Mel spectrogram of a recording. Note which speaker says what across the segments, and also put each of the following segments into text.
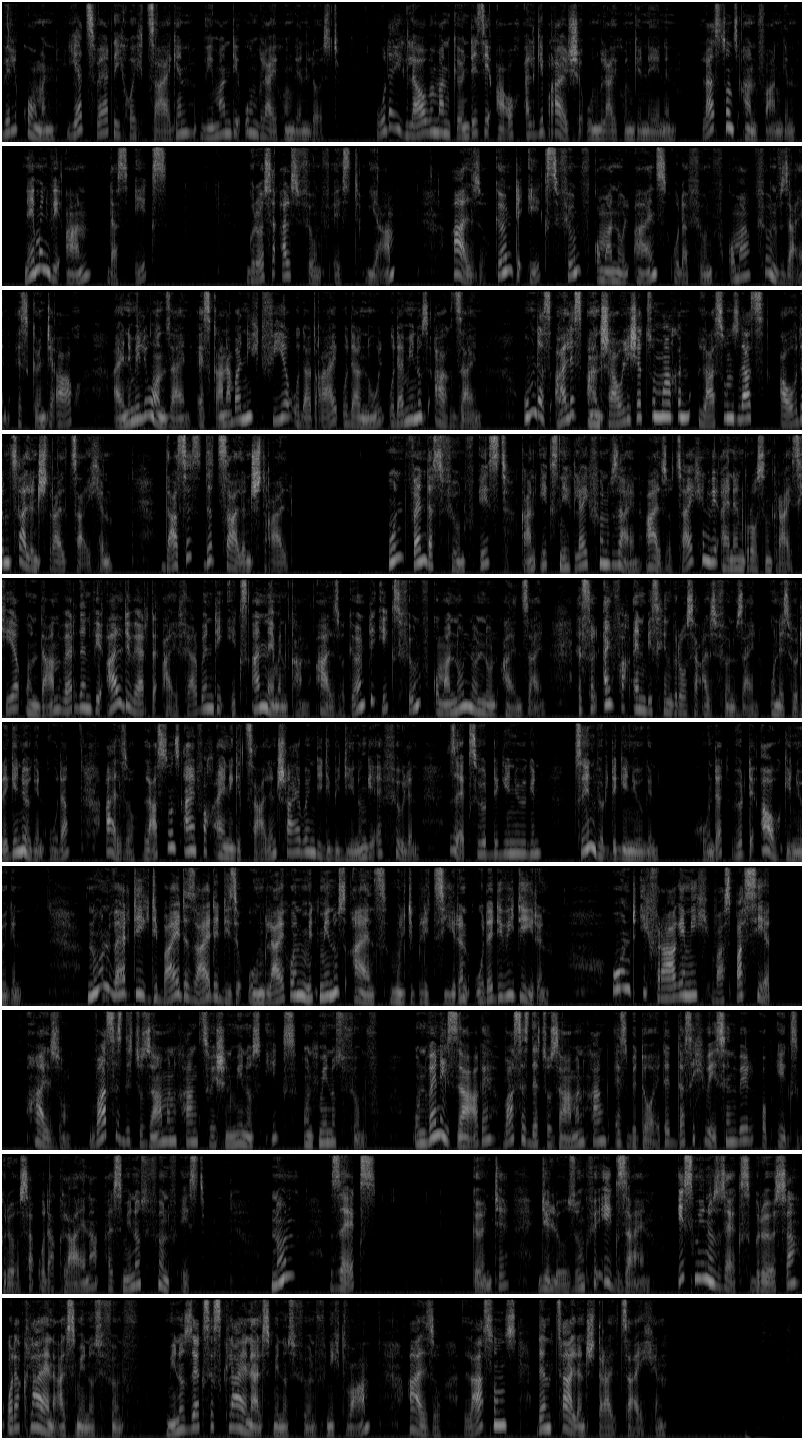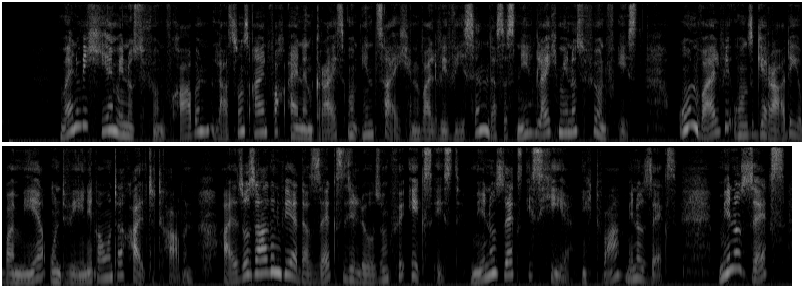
Speaker 1: Willkommen! Jetzt werde ich euch zeigen, wie man die Ungleichungen löst. Oder ich glaube, man könnte sie auch algebraische Ungleichungen nennen. Lasst uns anfangen. Nehmen wir an, dass x größer als 5 ist. Ja? Also könnte x 5,01 oder 5,5 sein. Es könnte auch eine Million sein. Es kann aber nicht 4 oder 3 oder 0 oder minus 8 sein. Um das alles anschaulicher zu machen, lass uns das auf dem Zahlenstrahl zeichnen. Das ist der Zahlenstrahl. Und wenn das 5 ist, kann x nicht gleich 5 sein. Also zeichnen wir einen großen Kreis hier und dann werden wir all die Werte einfärben, die x annehmen kann. Also könnte x 5,0001 sein. Es soll einfach ein bisschen größer als 5 sein und es würde genügen, oder? Also lasst uns einfach einige Zahlen schreiben, die die Bedienungen erfüllen. 6 würde genügen, 10 würde genügen, 100 würde auch genügen. Nun werde ich die beiden Seiten dieser Ungleichung mit minus 1 multiplizieren oder dividieren. Und ich frage mich, was passiert. Also, was ist der Zusammenhang zwischen minus x und minus 5? Und wenn ich sage, was ist der Zusammenhang, es bedeutet, dass ich wissen will, ob x größer oder kleiner als minus 5 ist. Nun, 6 könnte die Lösung für x sein. Ist minus 6 größer oder kleiner als minus 5? Minus 6 ist kleiner als minus 5, nicht wahr? Also, lass uns den Zahlenstrahl zeichnen. Wenn wir hier minus 5 haben, lass uns einfach einen Kreis und ihn zeichnen, weil wir wissen, dass es nicht gleich minus 5 ist und weil wir uns gerade über mehr und weniger unterhalten haben. Also sagen wir, dass 6 die Lösung für x ist. Minus 6 ist hier, nicht wahr? Minus 6. Minus 6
